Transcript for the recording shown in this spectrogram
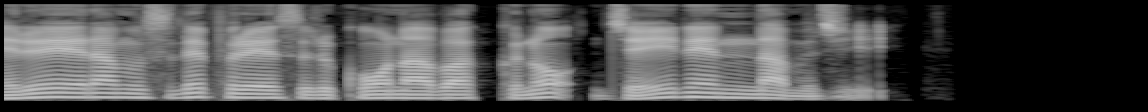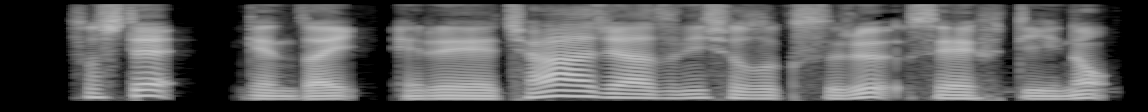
LA ラムスでプレーするコーナーバックのジェイレン・ラムジー。そして、現在、LA チャージャーズに所属するセーフティーの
